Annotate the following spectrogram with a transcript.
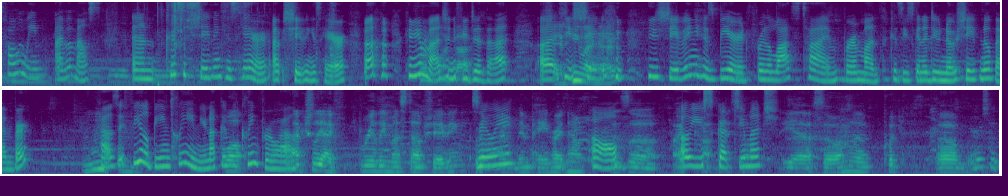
Halloween. I'm a mouse. And Chris is shaving his hair. Uh, shaving his hair. Can you imagine if you did that? Uh, he's shaving. he's shaving his beard for the last time for a month because he's gonna do no shave November. How's it feel being clean? You're not gonna Well, be clean for a while. Actually, I really messed up shaving. So Really? I'm in pain right now. 'cause, uh, oh, you scrubbed too much. Yeah, so I'm gonna put. Um, where is it?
